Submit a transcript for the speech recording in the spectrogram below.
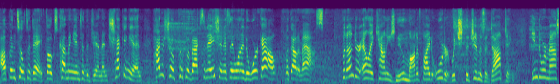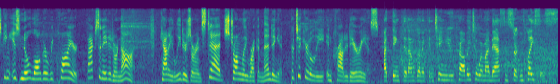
Up until today, folks coming into the gym and checking in had to show proof of vaccination if they wanted to work out without a mask. But under LA County's new modified order, which the gym is adopting, indoor masking is no longer required, vaccinated or not. County leaders are instead strongly recommending it, particularly in crowded areas. I think that I'm going to continue probably to wear my mask in certain places.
